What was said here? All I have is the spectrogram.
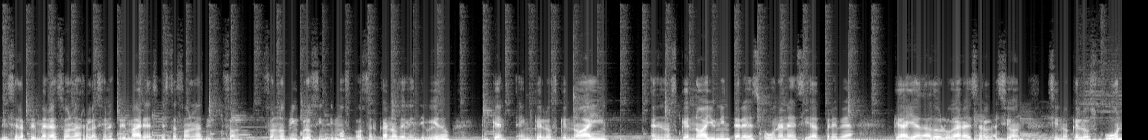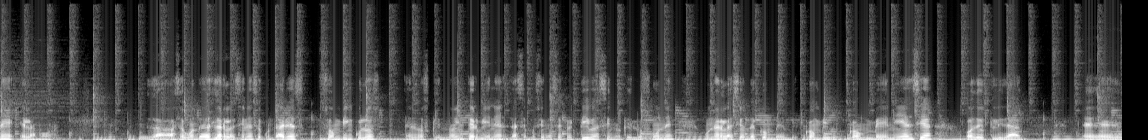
Dice, la primera son las relaciones primarias. Estas son, las, son, son los vínculos íntimos o cercanos del individuo en que, en que los que no hay en los que no hay un interés o una necesidad previa que haya dado lugar a esa relación, sino que los une el amor. La segunda es las relaciones secundarias, son vínculos en los que no intervienen las emociones efectivas, sino que los une una relación de conveniencia o de utilidad. Eh,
